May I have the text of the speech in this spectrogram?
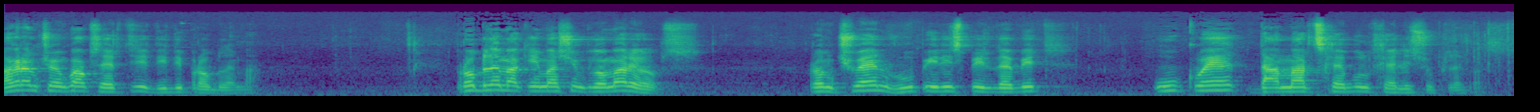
მაგრამ ჩვენ გვაქვს ერთი დიდი პრობლემა. პრობლემა კი იმაში მდგომარეობს, რომ ჩვენ ვუპირისპირდებით უკვე დამარცხებულ ხელისუფლებას.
